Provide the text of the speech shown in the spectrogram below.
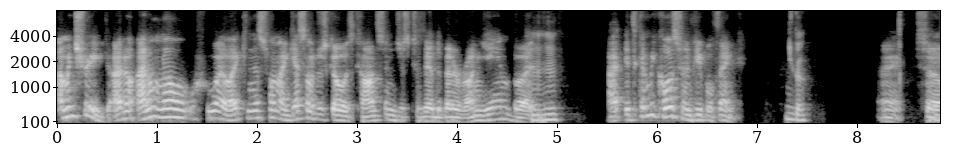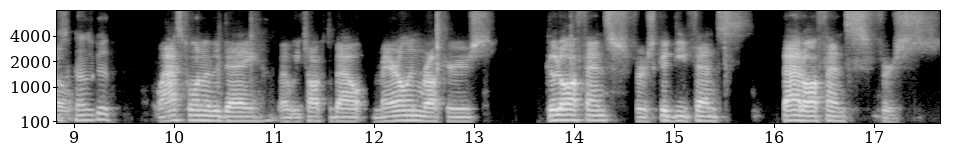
I'm intrigued. I don't I don't know who I like in this one. I guess I'll just go Wisconsin just because they have the better run game. But hmm I, it's gonna be closer than people think. Okay. All right. So sounds good. last one of the day that we talked about Maryland Rutgers. Good offense versus good defense. Bad offense versus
